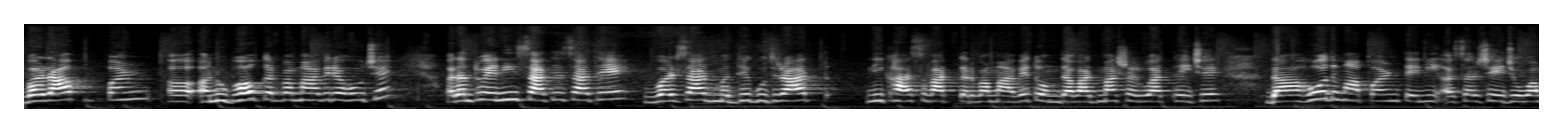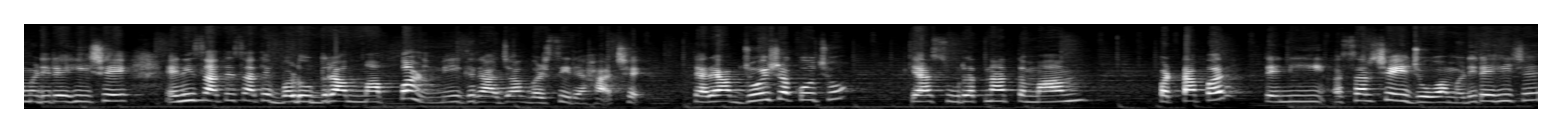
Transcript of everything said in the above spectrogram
વરાપ પણ અનુભવ કરવામાં આવી રહ્યો છે. પરંતુ એની સાથે સાથે વરસાદ મધ્ય ગુજરાતની ખાસ વાત કરવામાં આવે તો અમદાવાદમાં શરૂઆત થઈ છે. દાહોદમાં પણ તેની અસર છે એ જોવા મળી રહી છે. એની સાથે સાથે વડોદરામાં પણ મેઘરાજા વરસી રહ્યા છે. ત્યારે આપ જોઈ શકો છો કે આ સુરતના તમામ પટ્ટા પર તેની અસર છે એ જોવા મળી રહી છે.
